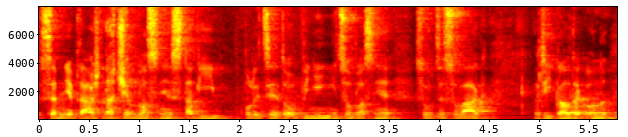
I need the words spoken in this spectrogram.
se mě ptáš, na čem vlastně staví policie to obvinění, co vlastně soudce Sovák říkal, tak on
